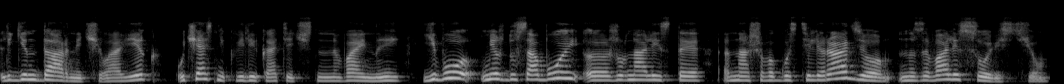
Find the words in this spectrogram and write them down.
легендарный человек, участник Великой Отечественной войны. Его между собой э, журналисты нашего гостелерадио называли совестью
